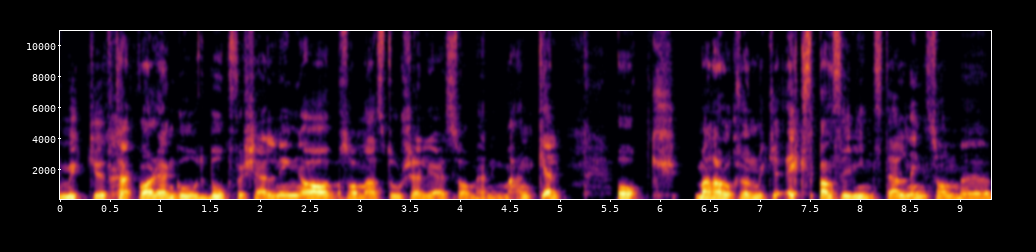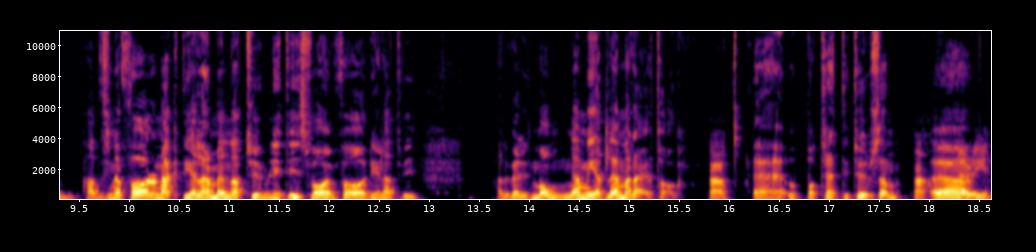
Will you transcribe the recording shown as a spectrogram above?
Mycket tack vare en god bokförsäljning av sådana storsäljare som Henning Mankell. Och man har också en mycket expansiv inställning som eh, hade sina för och nackdelar. Men naturligtvis var en fördel att vi hade väldigt många medlemmar där ett tag. Ja. Eh, uppåt 30 000. Ja, Eh,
